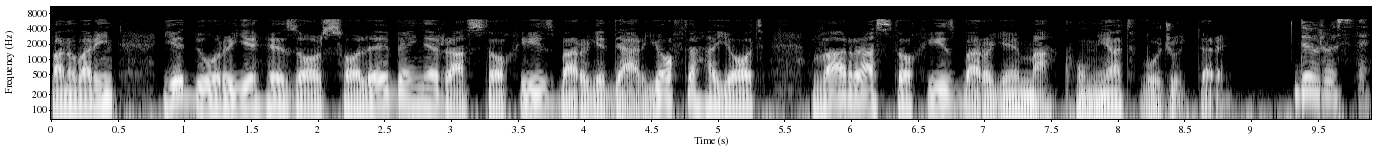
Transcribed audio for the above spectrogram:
بنابراین یه دوره هزار ساله بین رستاخیز برای دریافت حیات و رستاخیز برای محکومیت وجود داره. درسته.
